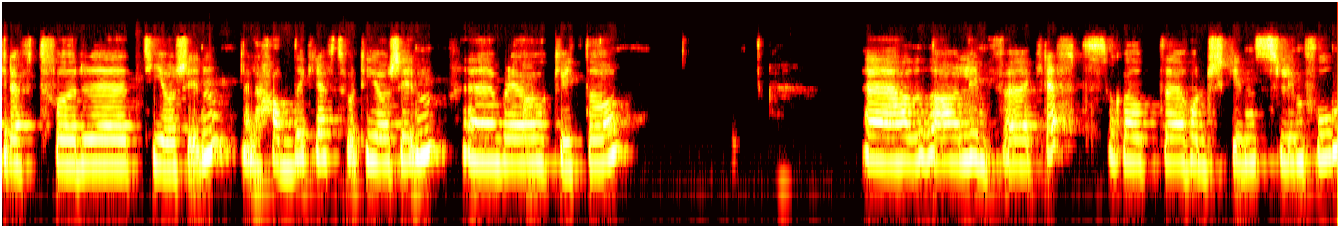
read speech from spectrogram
kreft for uh, ti år siden. Eller hadde kreft for ti år siden. Jeg ble jo kvitt det òg. Jeg hadde da lymfekreft, såkalt Hodgkins lymfom,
